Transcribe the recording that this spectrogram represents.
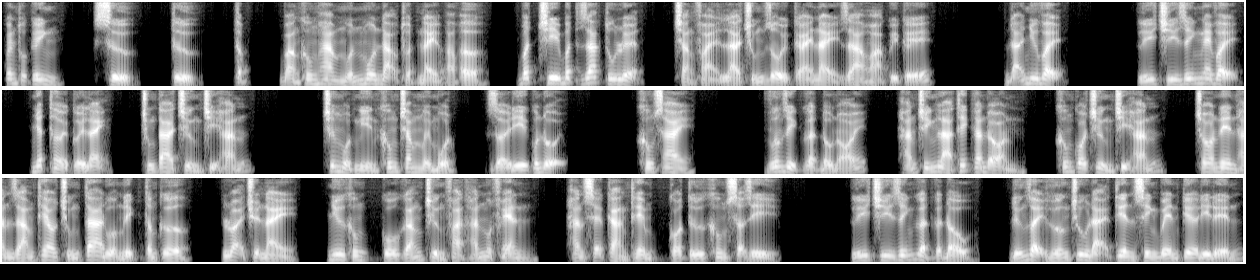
quen thuộc kinh sử tử tập bằng không ham muốn môn đạo thuật này hoặc ở bất chi bất giác tu luyện chẳng phải là chúng rồi cái này ra hỏa quỷ kế. Đã như vậy lý trí dĩnh nghe vậy nhất thời cười lạnh chúng ta trừng trị hắn. Trước 1011, rời đi quân đội. Không sai. Vương Dịch gật đầu nói, hắn chính là thích ăn đòn, không có trừng trị hắn, cho nên hắn dám theo chúng ta đùa nghịch tâm cơ, loại chuyện này, như không cố gắng trừng phạt hắn một phen, hắn sẽ càng thêm có tứ không sợ gì. Lý Chí Dĩnh gật gật đầu, đứng dậy hướng Chu đại tiên sinh bên kia đi đến.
